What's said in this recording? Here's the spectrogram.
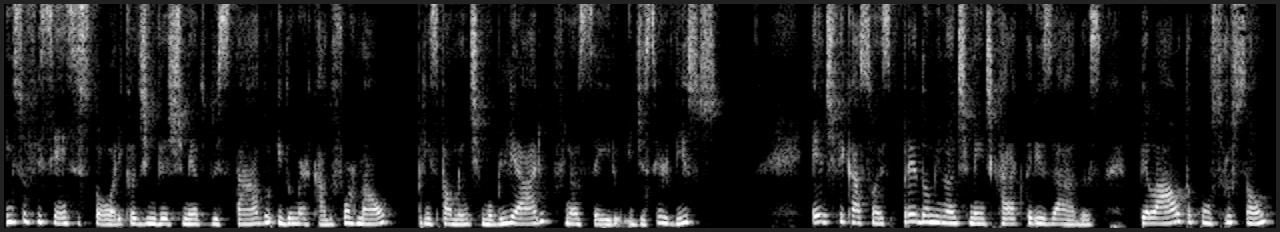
insuficiência histórica de investimento do Estado e do mercado formal, principalmente imobiliário, financeiro e de serviços, edificações predominantemente caracterizadas pela alta construção,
